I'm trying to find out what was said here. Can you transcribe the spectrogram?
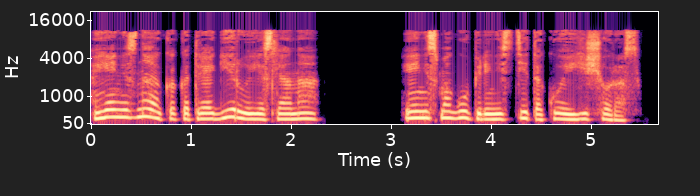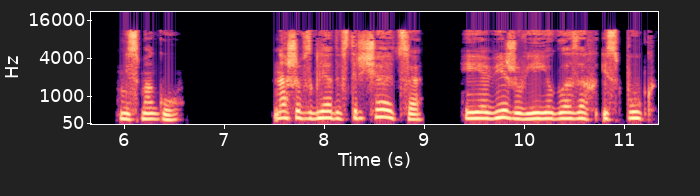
Я не знаю, как отреагирую, если она... Я не смогу перенести такое еще раз. Не смогу. Наши взгляды встречаются, и я вижу в ее глазах испуг,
